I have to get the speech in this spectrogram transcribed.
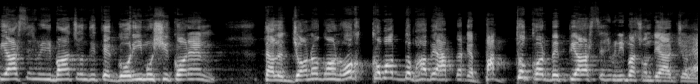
পিআর সিস্টেম নির্বাচন দিতে গড়িমসি করেন, তাহলে জনগণ ঐক্যবদ্ধভাবে আপনাকে বাধ্য করবে পিয়ার সিস্টেম নির্বাচন দেওয়ার জন্য।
